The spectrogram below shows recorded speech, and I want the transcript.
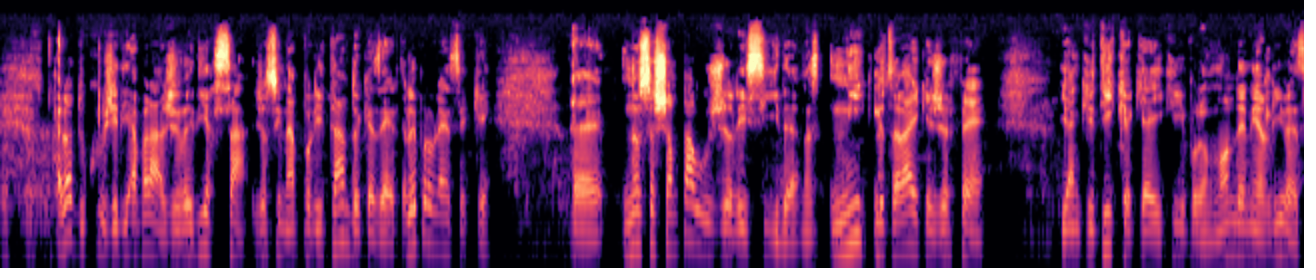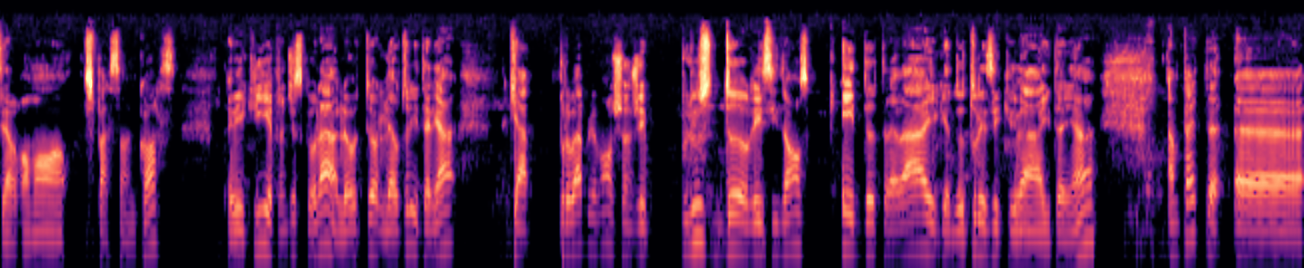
Alors, du coup, j'ai dit, ah voilà, je vais dire ça, je suis napolitain de Caserta. Le problème, c'est que, euh, ne sachant pas où je réside, ni le travail que je fais, il y a un critique qui a écrit pour mon dernier livre, c'est un roman se passe en Corse, avait écrit Francesco Là, l'auteur, l'auteur italien qui a probablement changé plus de résidence et de travail que de tous les écrivains italiens. En fait, euh,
